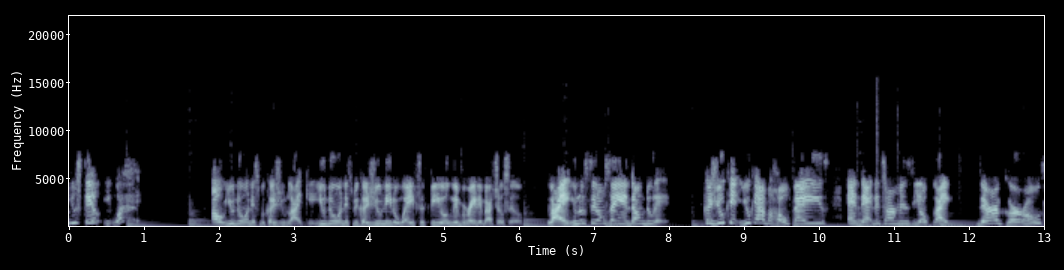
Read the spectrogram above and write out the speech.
You still what? Oh you doing this because you like it. You doing this because you need a way to feel liberated about yourself. Like you know see what i'm saying? Don't do that. Because you can you can have a whole phase and that determines your like there are girls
